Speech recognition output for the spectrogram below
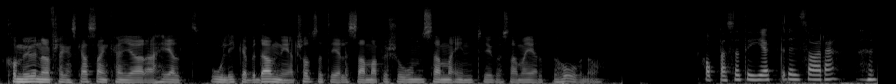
kommunen och Försäkringskassan kan göra helt olika bedömningar trots att det gäller samma person, samma intyg och samma hjälpbehov. Då. Hoppas att det hjälpte dig Sara.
